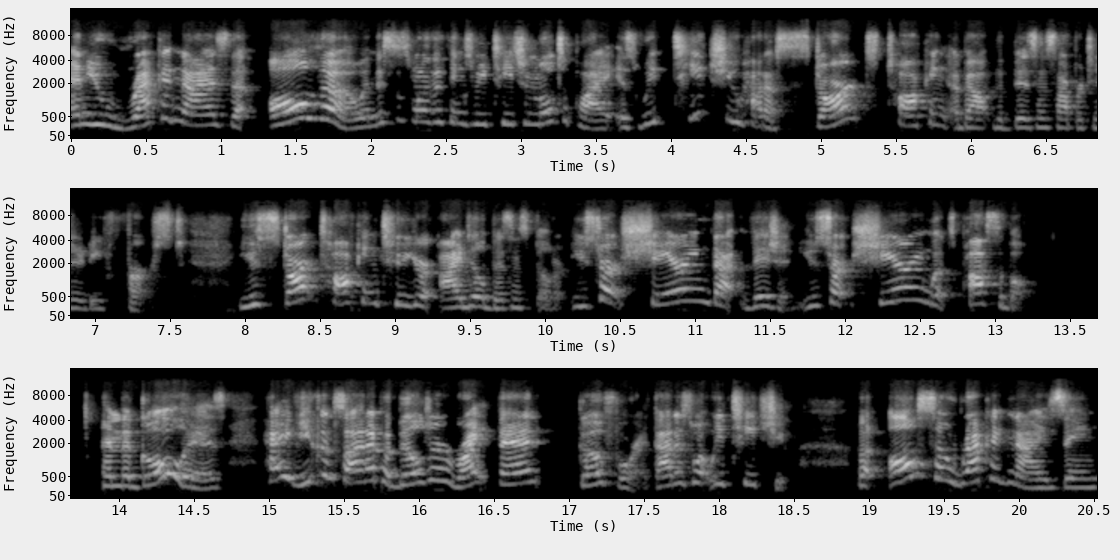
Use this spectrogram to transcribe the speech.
and you recognize that although, and this is one of the things we teach in Multiply, is we teach you how to start talking about the business opportunity first. You start talking to your ideal business builder, you start sharing that vision, you start sharing what's possible. And the goal is hey, if you can sign up a builder right then, go for it. That is what we teach you but also recognizing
